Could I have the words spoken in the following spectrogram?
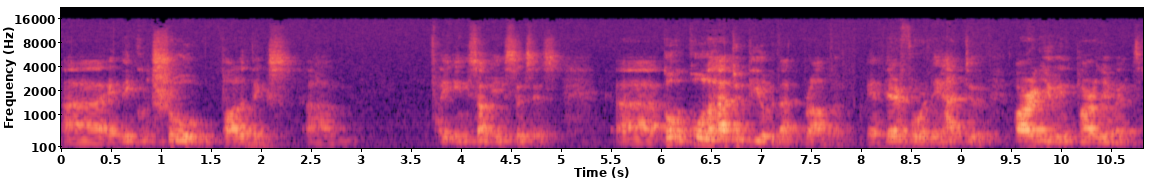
Uh, and they control politics um, in some instances. Uh, Coca-Cola had to deal with that problem, and therefore they had to argue in Parliament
